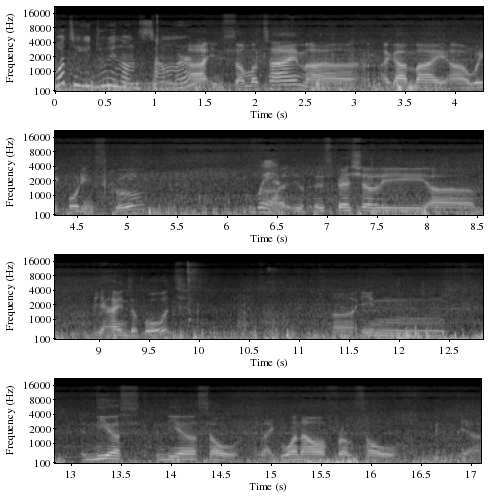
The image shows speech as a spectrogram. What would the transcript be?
what are you doing on summer? uh, in summertime, uh, I got my uh, wakeboarding school. Where? Uh, especially um, behind the boat uh, in near near Seoul, like one hour from Seoul. Yeah,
